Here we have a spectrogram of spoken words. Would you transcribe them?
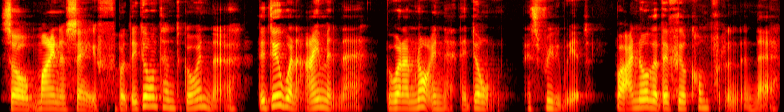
So mine are safe, but they don't tend to go in there. They do when I'm in there, but when I'm not in there, they don't. It's really weird. But I know that they feel confident in there.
